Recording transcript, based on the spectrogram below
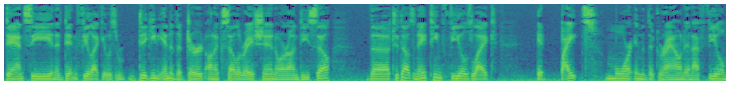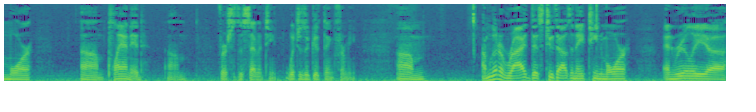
dancy and it didn't feel like it was digging into the dirt on acceleration or on decel. The 2018 feels like it bites more into the ground and I feel more um, planted um, versus the 17, which is a good thing for me. Um, I'm going to ride this 2018 more and really uh,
